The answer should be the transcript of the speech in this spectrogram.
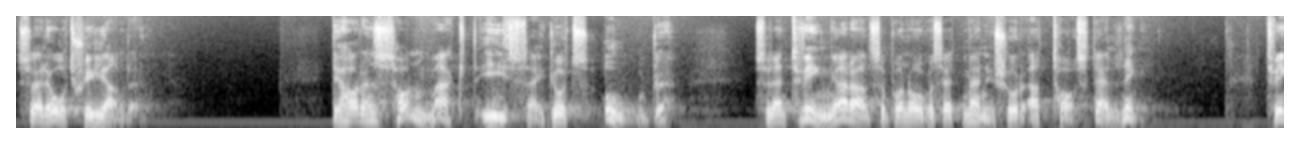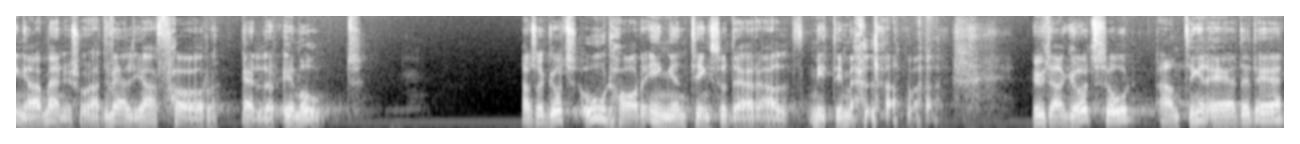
så är det åtskiljande. Det har en sån makt i sig, Guds ord, så den tvingar alltså på något sätt människor att ta ställning. Tvingar människor att välja för eller emot. Alltså Guds ord har ingenting sådär allt mitt emellan. Va? Utan Guds ord, antingen är det det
